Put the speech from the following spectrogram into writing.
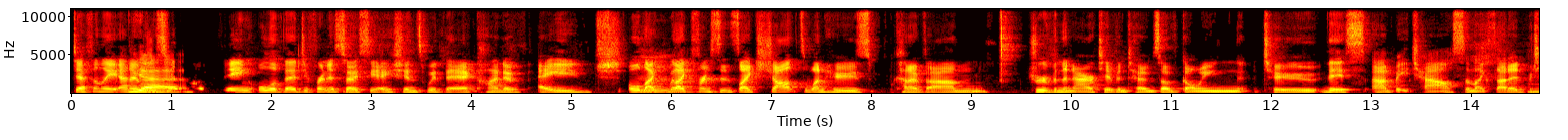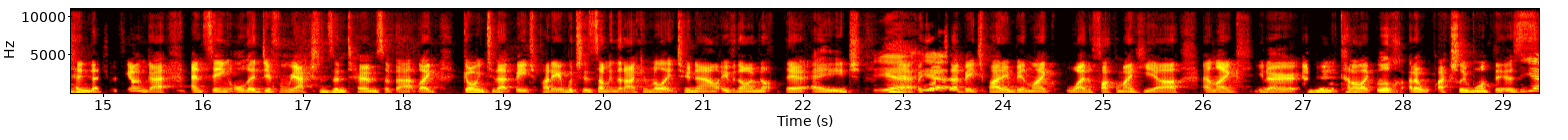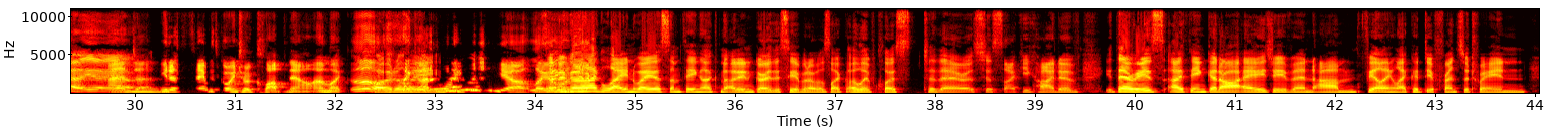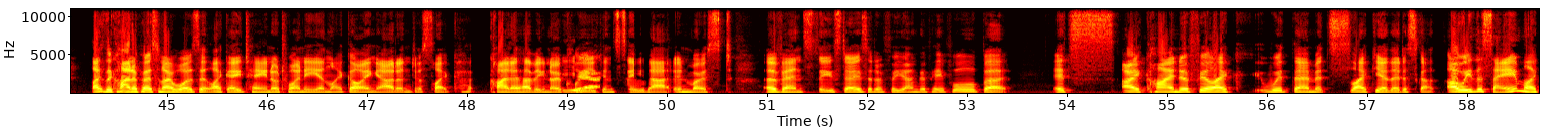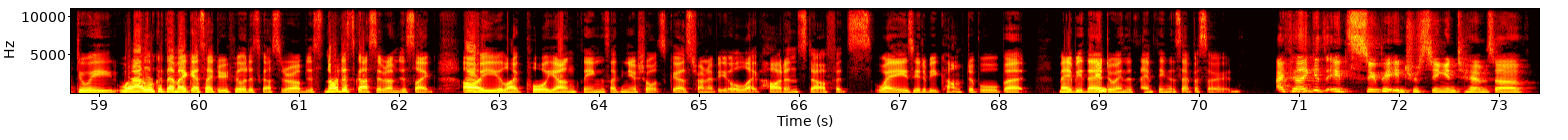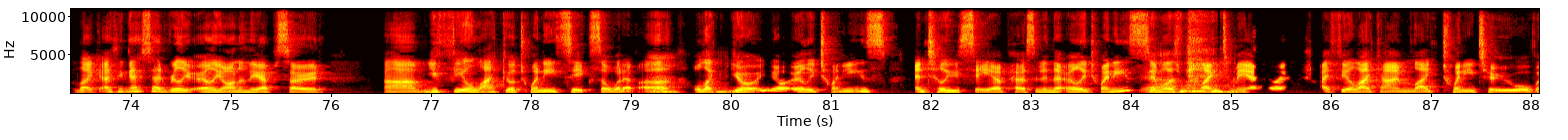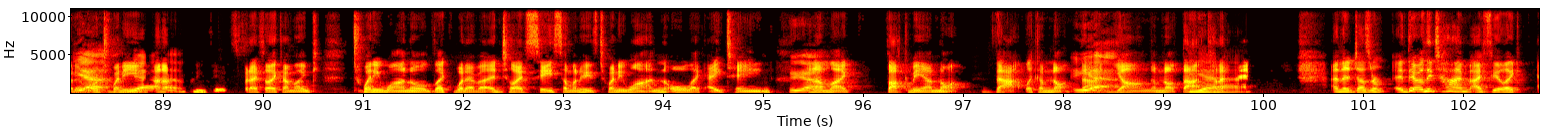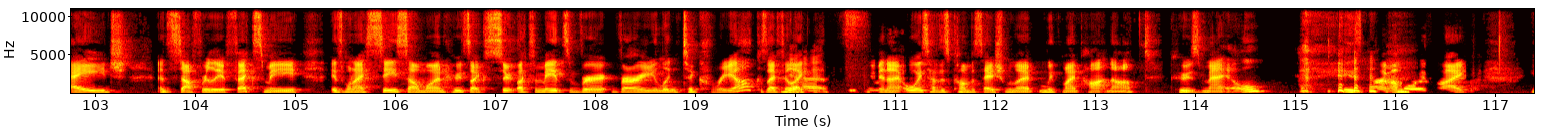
Definitely. And I'm also Yeah. Seeing all of their different associations with their kind of age. Or like Mm. like for instance, like Charlotte's one who's kind of um driven the narrative in terms of going to this um, beach house and like started pretending that she was younger and seeing all their different reactions in terms of that, like going to that beach party, which is something that I can relate to now, even though I'm not their age. Yeah, yeah but going to that beach party and being like, why the fuck am I here? And like, you know, and being kind of like, ugh, I don't actually want this. Yeah, yeah, yeah. And uh, Mm. you know, same as going to a club now. I'm like, ugh, like, I Totally. don't want to be here. Like, I I'm going to like Laneway or something. Like, no, I didn't go this year, but I was like, I live close to there. It's just like you kind of there is, I think, at our age, even um, feeling like a difference between like the kind of person I was at like 18 or 20, and like going out and just like kind of having no clue. Yeah. You can see that in most events these days that are for younger people, but it's I kind of feel like with them, it's like yeah, they discuss. Are we the same? Like, do we? When I look at them, I guess I do feel disgusted, or I'm just not disgusted. But I'm just like, oh, you like poor young things, like in your short skirts, trying to be all like hot and stuff. It's way easier to be comfortable, but maybe they're doing the same thing this episode. I feel like Mm. it's it's super interesting in terms of like I think I said really early on in the episode, um, you feel like you're 26 or whatever, Mm. or like Mm. you're in your early 20s until you see a person in their early 20s. Similar to like to me, I feel like I feel like I'm like 22 or whatever, Yeah, or 20, and yeah. I'm 26, but I feel like I'm like 21 or like whatever until I see someone who's 21 or like 18, and. I'm like, fuck me, I'm not that. Like I'm not that Yeah. young. I'm not that kind of yeah, and it doesn't eh, the only time i feel like age and stuff really affects me is when i see someone who's like so like for me it's very very linked to career because i feel like Yes. women i always have this conversation with my with my partner who's male is I'm, I'm always like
